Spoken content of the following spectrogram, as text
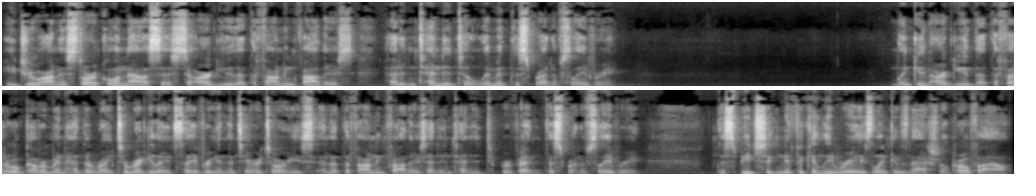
He drew on historical analysis to argue that the Founding Fathers had intended to limit the spread of slavery. Lincoln argued that the federal government had the right to regulate slavery in the territories and that the Founding Fathers had intended to prevent the spread of slavery. The speech significantly raised Lincoln's national profile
